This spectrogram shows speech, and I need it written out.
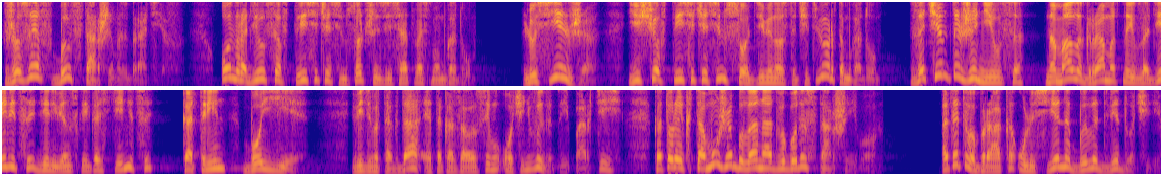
Жозеф был старшим из братьев. Он родился в 1768 году. Люсьен же еще в 1794 году зачем-то женился на малограмотной владелице деревенской гостиницы Катрин Бойе – Видимо, тогда это казалось ему очень выгодной партией, которая к тому же была на два года старше его. От этого брака у Люсьена было две дочери.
